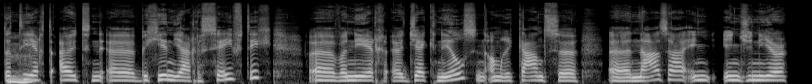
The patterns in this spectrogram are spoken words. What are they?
dateert mm uit uh, begin jaren 70. Uh, wanneer uh, Jack Niels, een Amerikaanse NASA-ingenieur,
